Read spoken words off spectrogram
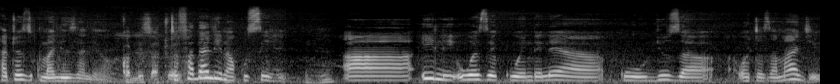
hatuwezi kumaliza leo. Kabisa tu. Tafadhali nakusihi mm -hmm. uh, ili uweze kuendelea kujuza watazamaji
